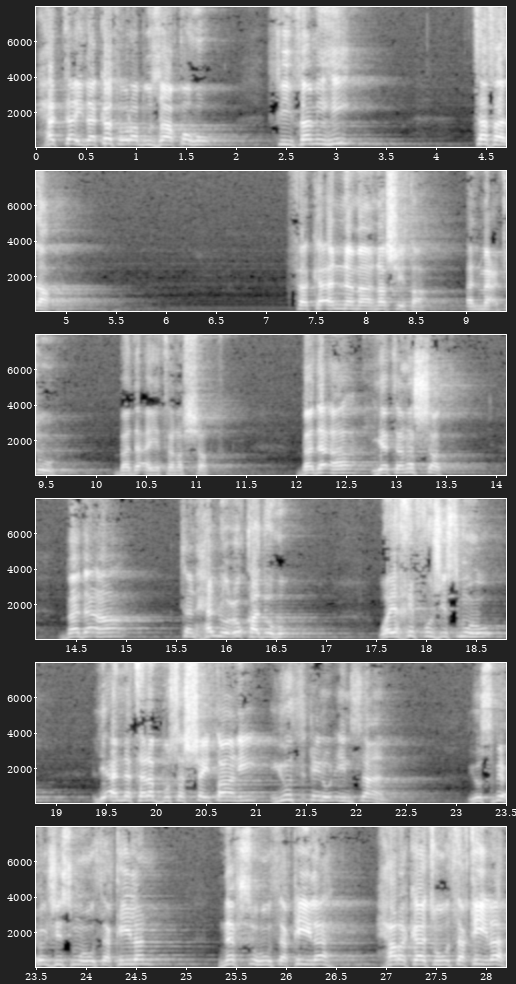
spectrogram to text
حتى إذا كثر بزاقه في فمه تفل فكأنما نشط المعتوه بدأ يتنشط بدأ يتنشط. بدأ تنحل عقده ويخف جسمه لأن تلبس الشيطان يثقل الإنسان. يصبح جسمه ثقيلا نفسه ثقيلة حركاته ثقيلة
